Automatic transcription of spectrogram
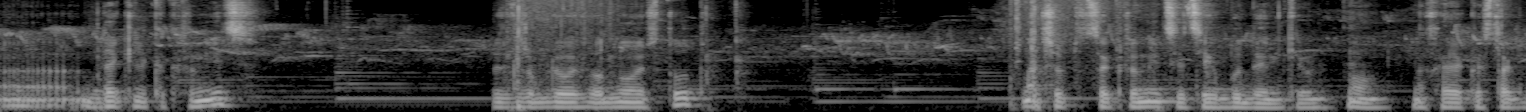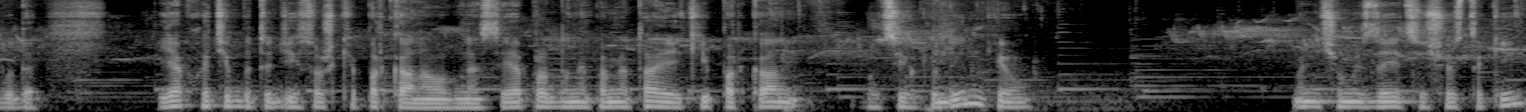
е, декілька криниць. Зроблю одну ось тут. Начебто це криниці цих будинків. Ну, нехай якось так буде. Я б хотів би тоді трошки парканом обнести. Я правда не пам'ятаю, який паркан у цих будинків. Мені чомусь здається щось такий.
